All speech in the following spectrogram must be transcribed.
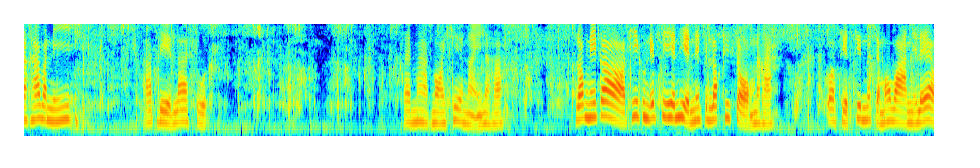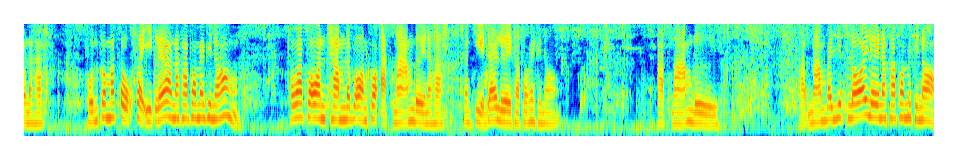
นะคะ วันนี้อัปเดตล่าสุด ได้มากน้อยแค่ไหนนะคะ ล็อกนี้ก็ที่คุณ FC เห็นเห็นนี่เป็นล็อกที่สองนะคะ ก็เสร็จสิ้นตั้งแต่เมื่อวานนี้แล้วนะคะ ฝนก็มาตกใส่อีกแล้วนะคะพ่อแม่พี่น้อง เพราะว่าพออนชำแล้วพออนก็อัดน้ำเลยนะคะ สังเกตได้เลยค่ะพ่อแม่พี่น้อง อัดน้ำเลยอัดน้ำไว้เรียบร้อยเลยนะคะพ่อแม่พี่น้อง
